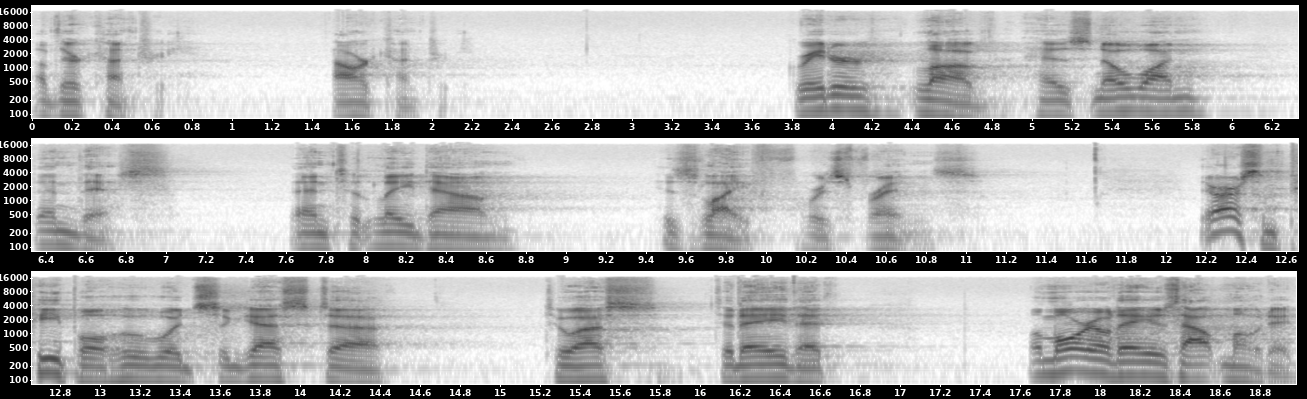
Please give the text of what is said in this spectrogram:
of their country, our country. Greater love has no one than this, than to lay down his life for his friends. There are some people who would suggest uh, to us today that Memorial Day is outmoded,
